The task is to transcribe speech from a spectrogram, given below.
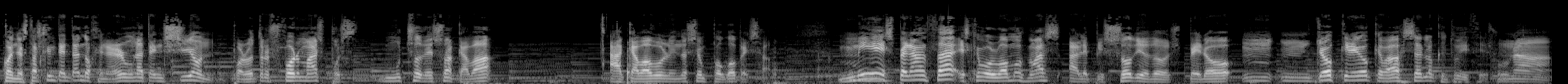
cuando estás intentando generar una tensión por otras formas, pues mucho de eso acaba acaba volviéndose un poco pesado. Mi esperanza es que volvamos más al episodio 2, pero mm, mm, yo creo que va a ser lo que tú dices, una,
